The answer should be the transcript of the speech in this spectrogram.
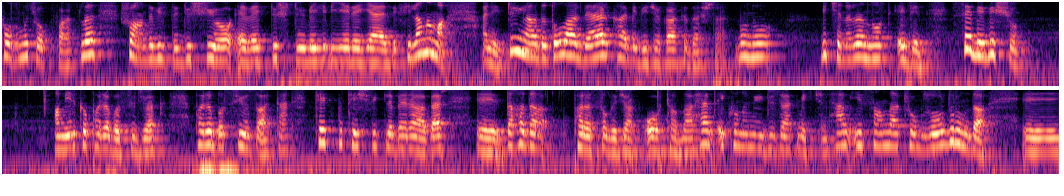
konumu çok farklı. Şu anda bizde düşüyor. Evet düştü belli bir yere geldi filan ama hani dünyada dolar değer kaybedecek arkadaşlar. Bunu bir kenara not edin. Sebebi şu. Amerika para basacak. Para basıyor zaten. FED bu teşvikle beraber e, daha da para salacak ortalığa. Hem ekonomiyi düzeltmek için hem insanlar çok zor durumda. E,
